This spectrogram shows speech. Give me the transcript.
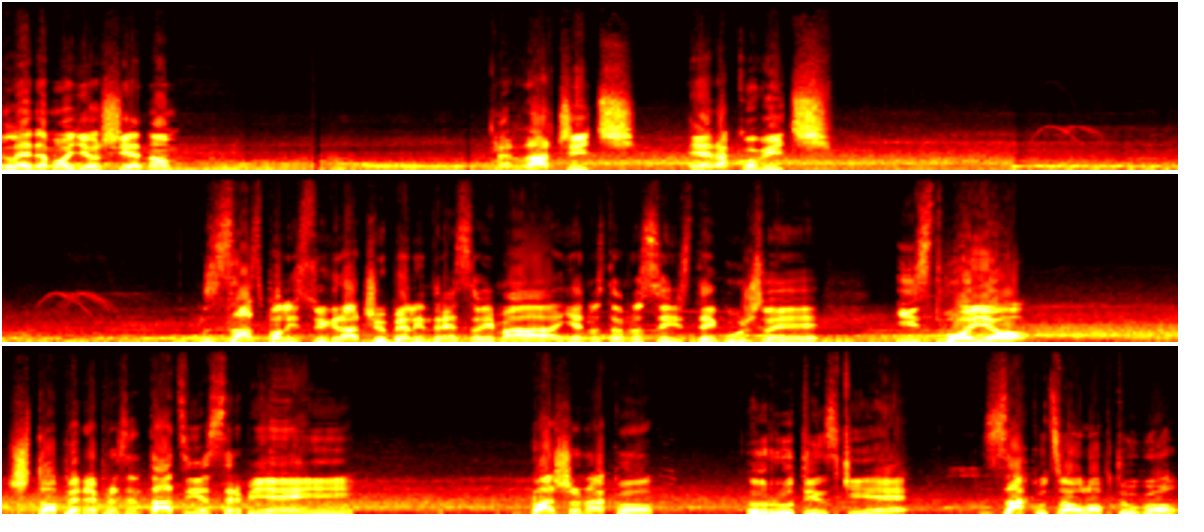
Gledamo još jednom. Račić, Eraković. Zaspali su igrači u belim dresovima, jednostavno se iz te gužve izdvojio štoper reprezentacije Srbije i baš onako rutinski je zakucao loptu u gol.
